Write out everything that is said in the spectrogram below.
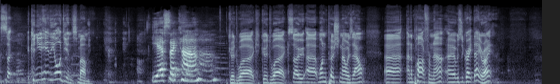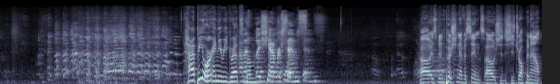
so, can you hear the audience, Mum? Yes, I can. Good work, good work. So, uh, one push and I was out. Uh, and apart from that, uh, it was a great day, right? Happy or any regrets, And mum? it's wish ever since. Oh, it's been pushing ever since. Oh, she's, she's dropping out.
